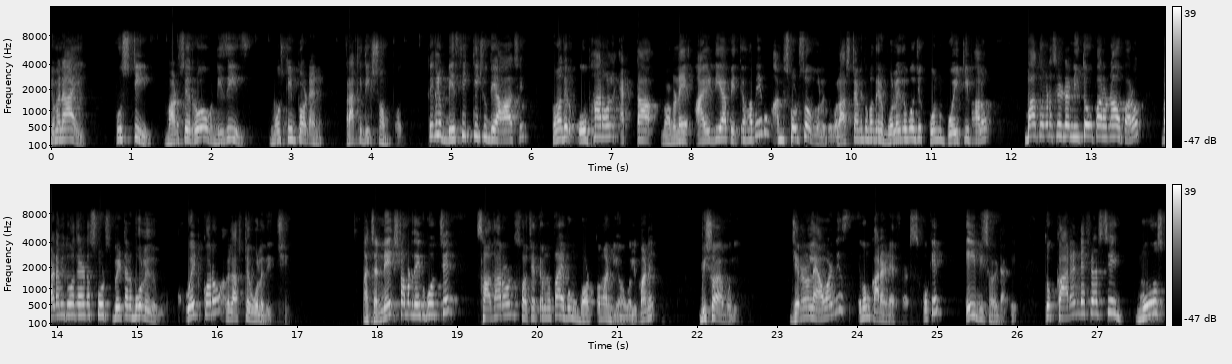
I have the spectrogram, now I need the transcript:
হিউম্যান আই পুষ্টি, মানুষের রোগ ডিজিজ মোস্ট ইম্পর্টেন্ট প্রাকৃতিক সম্পদ। তো এগুলো বেসিক কিছু দেওয়া আছে। তোমাদের ওভারঅল একটা মানে আইডিয়া পেতে হবে এবং আমি সোর্সও বলে দেবো। লাস্টে আমি তোমাদের বলে দেবো যে কোন বইটি ভালো, বা তোমরা সেটা নিতেও পারো, নাও পারো বাট আমি তোমাদের একটা সোর্স বেটার বলে দেবো। ওয়েট করো, আমি লাস্টে বলে দিচ্ছি। আচ্ছা নেক্সট আমরা দেখব হচ্ছে সাধারণ সচেতনতা এবং বর্তমান নিয়মাবলী। মানে বিষয়াবলী জেনারেল অ্যাওয়ারনেস এবং কারেন্ট অ্যাফেয়ার্স ওকে এই বিষয়টাকে। তো কারেন্ট অ্যাফেয়ার্সে মোস্ট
